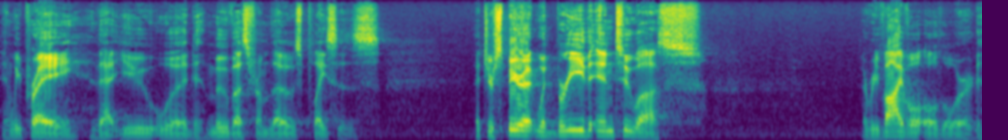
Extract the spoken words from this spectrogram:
And we pray that you would move us from those places, that your Spirit would breathe into us a revival, O Lord,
